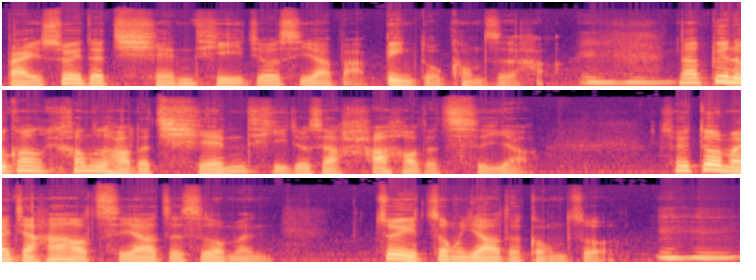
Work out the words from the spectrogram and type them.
百岁的前提就是要把病毒控制好。嗯哼，那病毒控控制好的前提就是要好好的吃药。所以对我们来讲，好好吃药，这是我们最重要的工作。嗯哼，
